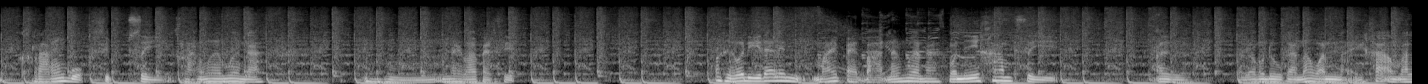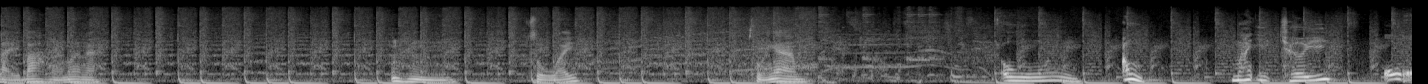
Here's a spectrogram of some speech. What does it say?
10ครั้งบวก14ครั้งนะเพื่อนนะหือได้ร้อยแปดสิบก็ถือว่าดีได้เล่นไม้8บาทนะเพื่อนนะ วันนี้ข้าม4เออ ดี๋ยวเรามาดูกันว่าวันไหนข้ามอะไรบ้างนะเพื่อนนะอือหือสวย สวยงาม โอ้ย เอ้า มาอีกเฉย โอ้โค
